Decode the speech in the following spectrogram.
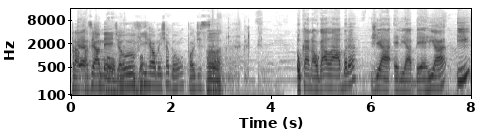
Pra é, fazer a média. Bom, eu vi, bom. realmente é bom, pode ser. Ah. O canal Galabra, G-A-L-A-B-R-A, e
